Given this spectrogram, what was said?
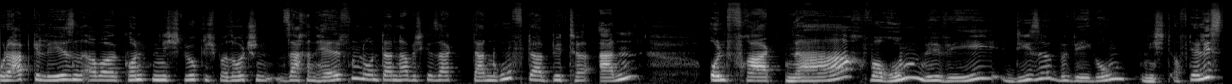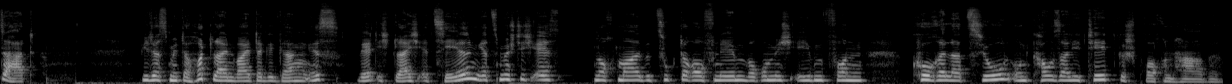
oder abgelesen, aber konnten nicht wirklich bei solchen Sachen helfen. Und dann habe ich gesagt, dann ruft da bitte an und fragt nach, warum WW diese Bewegung nicht auf der Liste hat. Wie das mit der Hotline weitergegangen ist, werde ich gleich erzählen. Jetzt möchte ich erst nochmal Bezug darauf nehmen, warum ich eben von Korrelation und Kausalität gesprochen habe.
